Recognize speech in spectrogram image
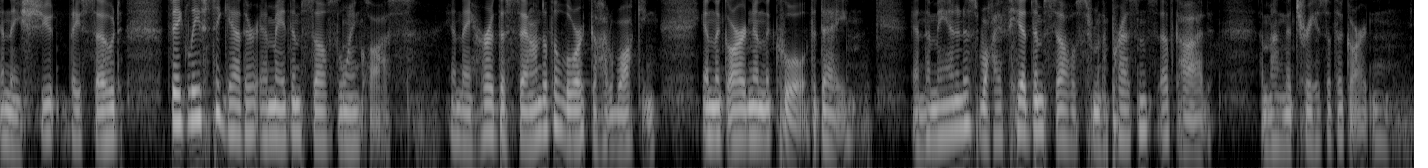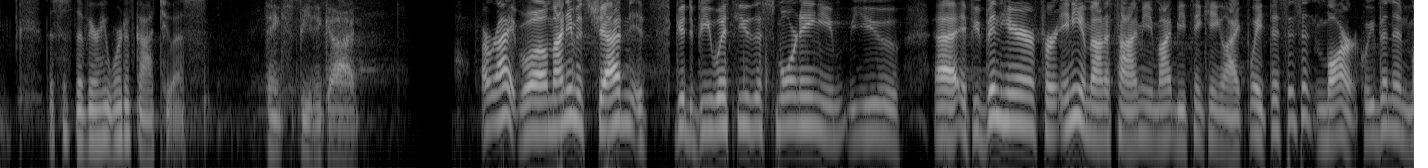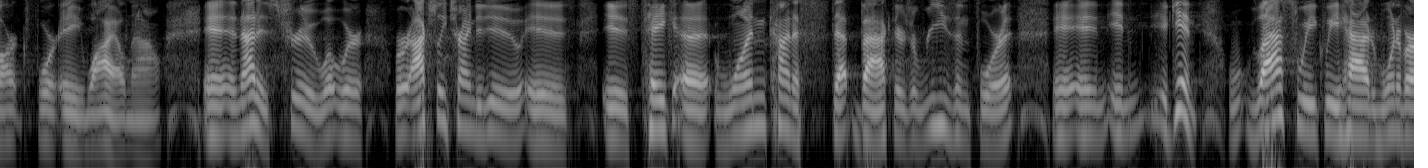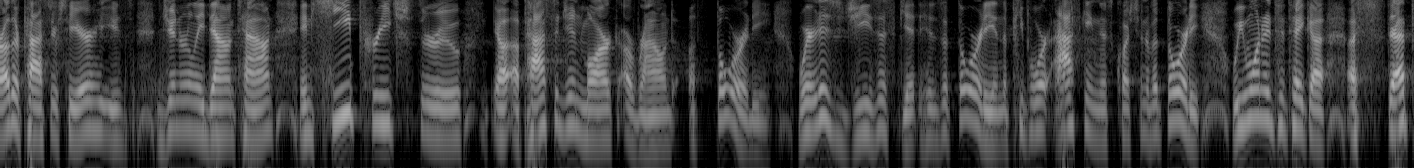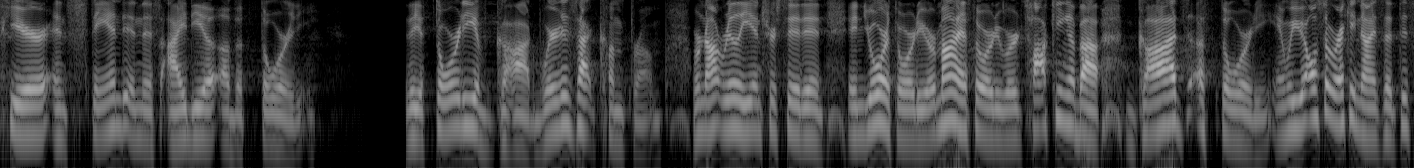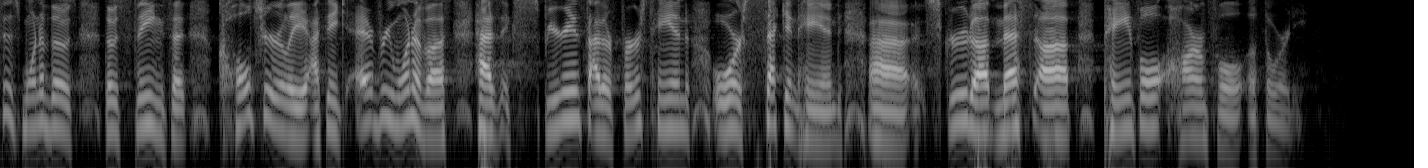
and they shoot they sewed fig leaves together and made themselves loincloths. And they heard the sound of the Lord God walking in the garden in the cool of the day. And the man and his wife hid themselves from the presence of God among the trees of the garden. This is the very word of God to us. Thanks be to God. All right. Well, my name is Chad. It's good to be with you this morning. You, you uh, if you've been here for any amount of time, you might be thinking, like, wait, this isn't Mark. We've been in Mark for a while now. And, and that is true. What we're we're actually trying to do is, is take a, one kind of step back. There's a reason for it. And, and, again, last week we had one of our other pastors here. He's generally downtown, and he preached through a, a passage in Mark around authority. Where does Jesus get his authority? And the people were asking this question of authority. We wanted to take a, a step here and stand in this idea of authority the authority of God. Where does that come from? We're not really interested in, in your authority or my authority. We're talking about God's authority. And we also recognize that this is one of those, those things that culturally, I think every one of us has experienced either firsthand or secondhand uh, screwed up, messed up, painful, harmful authority.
